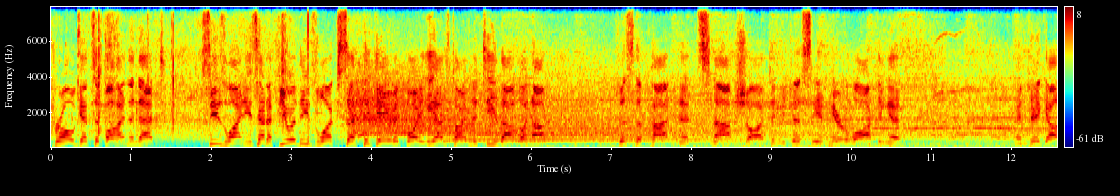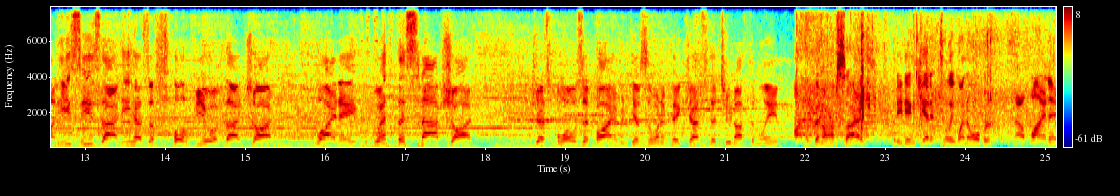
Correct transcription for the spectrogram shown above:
Pro gets it behind the net. Sees Laine. He's had a few of these looks at the game, and boy, he has time to tee that one up. Just the patented snapshot, and you just see him here locking it. And Jake Allen, he sees that. He has a full view of that shot. Laine with the snapshot, just blows it by him and gives the Winnipeg Jets the 2-0 lead. Have been offside, but he didn't get it till he went over. Now Laine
